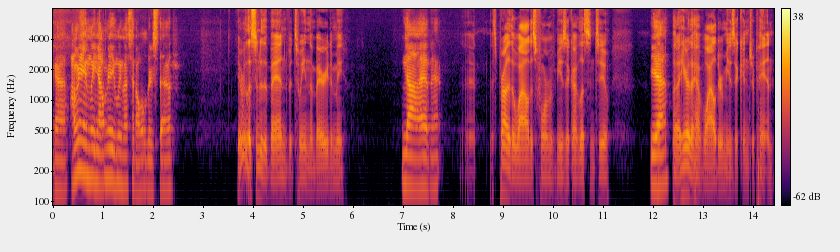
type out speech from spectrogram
Yeah, I mainly I mainly listen to older stuff. You ever listen to the band Between the Buried and Me? No, I haven't. It's probably the wildest form of music I've listened to. Yeah, But I hear they have wilder music in Japan.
